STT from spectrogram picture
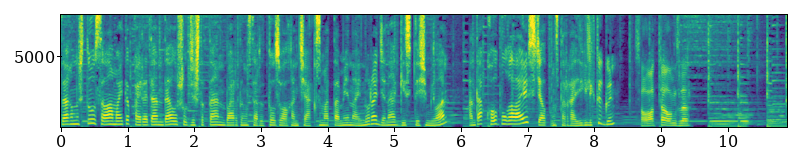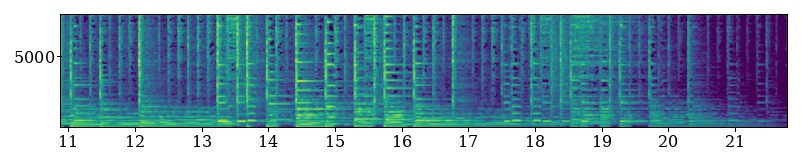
сагынычтуу салам айтып кайрадан дал ушул жыштыктан баардыгыңыздарды тосуп алганча кызматта мен айнура жана кесиптешим милан. Анда кол булгалайбыз жалпыңыздарга ийгиликтүү күн. Саламатта калыңыздар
